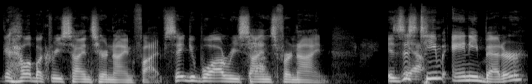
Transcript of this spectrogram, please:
Hellebuyck resigns here nine five. Say Dubois resigns yeah. for nine. Is this yeah. team any better?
